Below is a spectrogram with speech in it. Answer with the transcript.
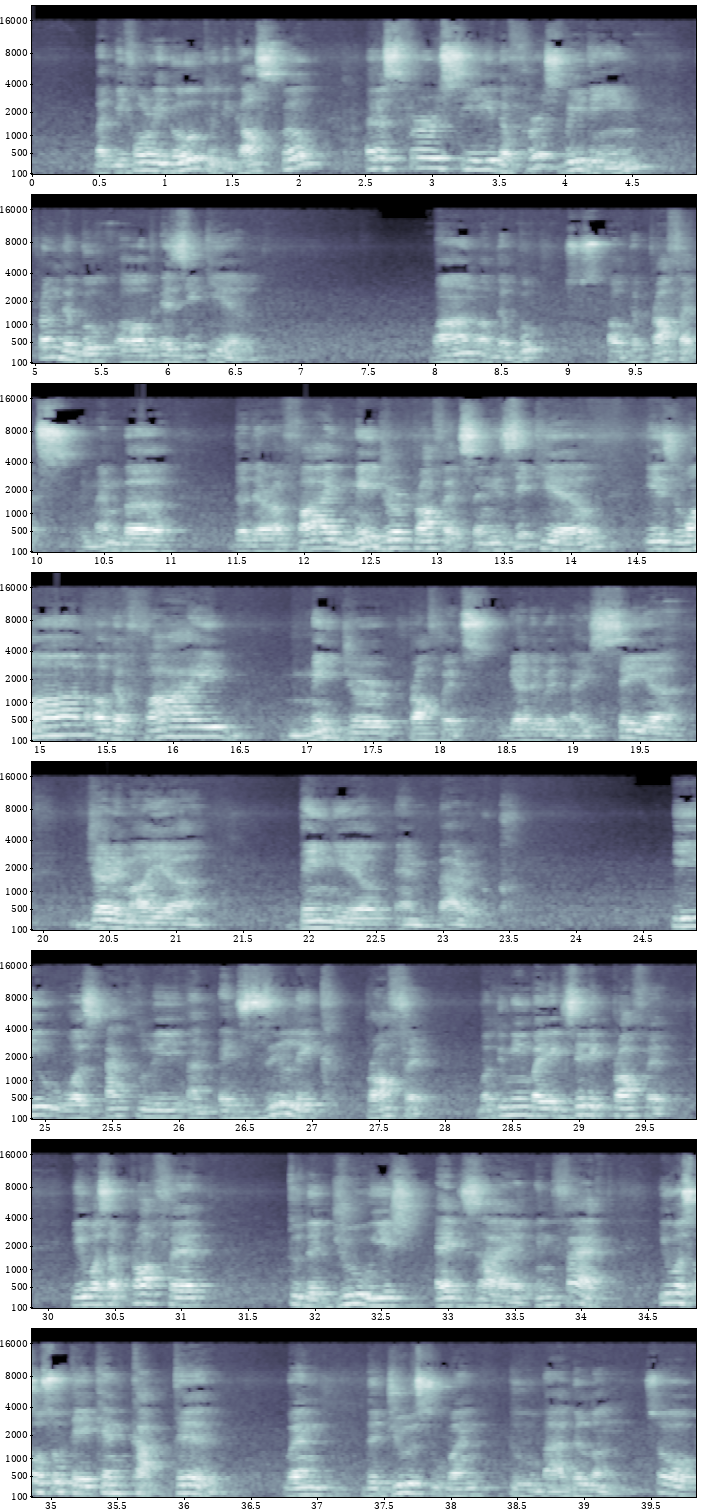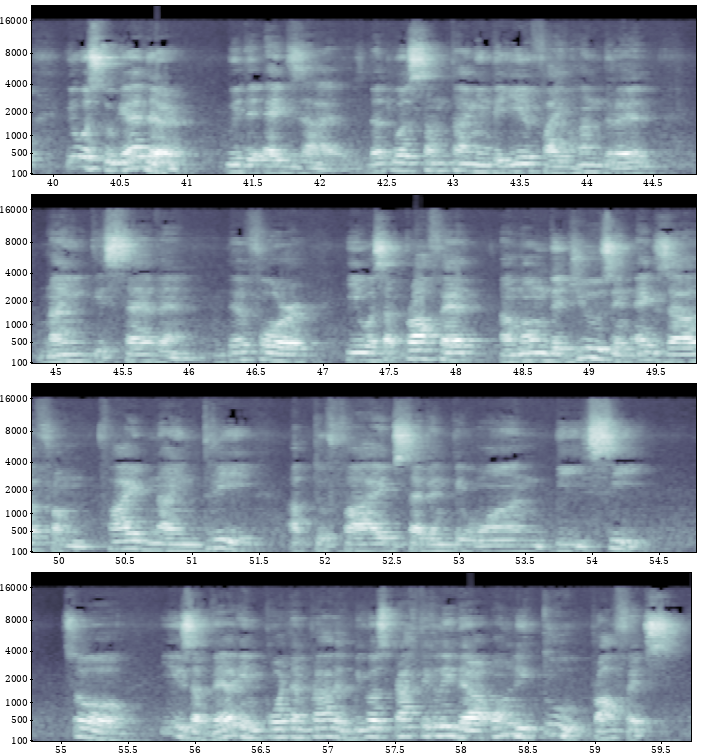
But before we go to the Gospel, let us first see the first reading from the book of Ezekiel, one of the books of the prophets. Remember that there are five major prophets, and Ezekiel is one of the five major prophets, together with Isaiah, Jeremiah, Daniel, and Baruch. He was actually an exilic prophet. What do you mean by exilic prophet? He was a prophet to the Jewish exile. In fact, he was also taken captive when the Jews went to Babylon. So he was together with the exiles. That was sometime in the year 597. Therefore, he was a prophet among the Jews in exile from 593 up to 571 BC. So, he is a very important prophet because practically there are only two prophets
